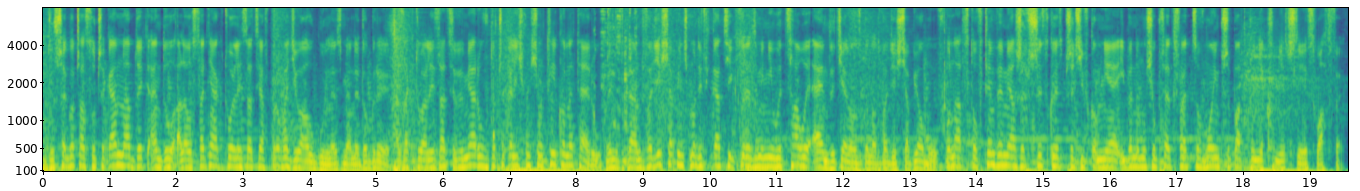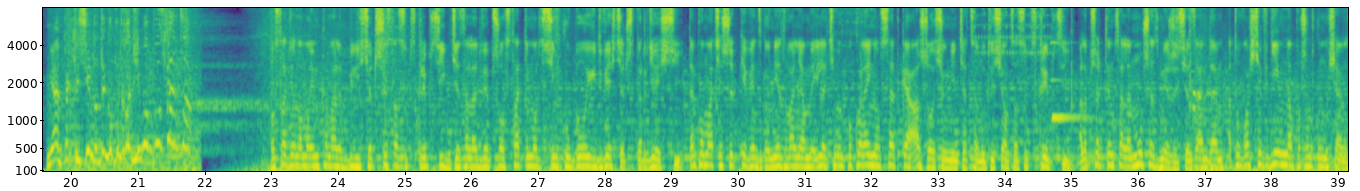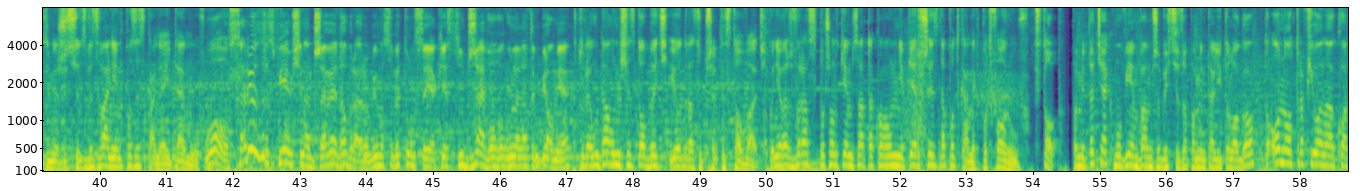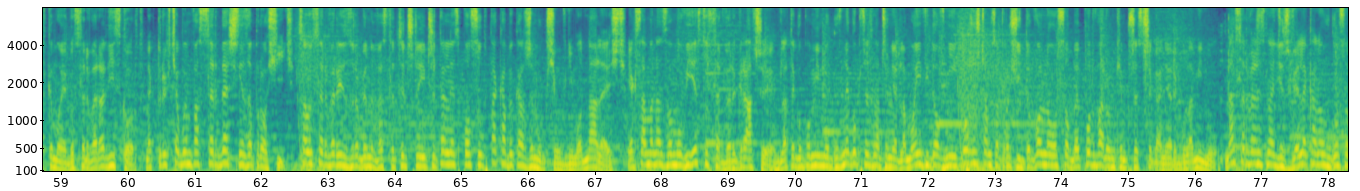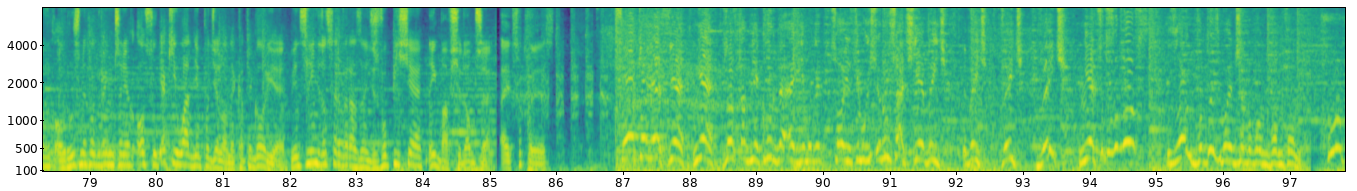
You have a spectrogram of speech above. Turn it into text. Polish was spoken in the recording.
Od dłuższego czasu czekałem na update Endu, ale ostatnia aktualizacja wprowadziła ogólne zmiany do gry. A z aktualizacji wymiarów doczekaliśmy się tylko Netheru, więc wgrałem 25 modyfikacji, które zmieniły cały End, dzieląc go na 20 biomów. Ponadto w tym wymiarze wszystko jest przeciwko mnie i będę musiał przetrwać, co w moim przypadku niekoniecznie jest łatwe. Miałem taktycznie do tego podchodzić, mam pół serca! Ostatnio na moim kanale wbiliście 300 subskrypcji, gdzie zaledwie przy ostatnim odcinku było ich 240. Tempo macie szybkie, więc go nie zwalniamy i lecimy po kolejną setkę, aż do osiągnięcia celu 1000 subskrypcji. Ale przed tym celem muszę zmierzyć się z Endem, a to właśnie w nim na początku musiałem zmierzyć się z wyzwaniem pozyskania itemów. Ło, serio zrespiłem się na drzewie? Dobra, robimy sobie tulsy, jak jest tu drzewo w ogóle na tym biomie. które udało mi się zdobyć i od razu przetestować, ponieważ wraz z początkiem zaatakował mnie pierwszy z napotkanych potworów. Stop! Pamiętacie jak mówiłem wam, żebyście zapamiętali to logo? To ono trafiło na okładkę mojego serwera Discord, na który chciałbym was serdecznie zaprosić. Cały serwer jest zrobiony w estetyczny i czytelny sposób, tak aby każdy mógł się w nim odnaleźć. Jak sama nazwa mówi, jest to serwer graczy, dlatego pomimo głównego przeznaczenia dla mojej widowni, możesz tam zaprosić dowolną osobę pod warunkiem przestrzegania regulaminu. Na serwerze znajdziesz wiele kanałów głosowych o różnych ograniczeniach osób, jak i ładnie podzielone kategorie, więc link do serwera znajdziesz w opisie, no i baw się dobrze. Ej, co to jest? Co to jest? Nie, nie! Zostaw mnie, kurde! Ej, nie mogę, co jest? Nie mogę się ruszać! Nie, wyjdź! Wyjdź, wyjdź, wyjdź! Nie, co to za boss? Won, won, to jest moje drzewo, won, won, won! Huh,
